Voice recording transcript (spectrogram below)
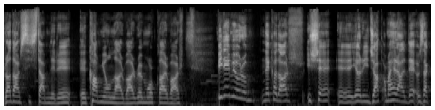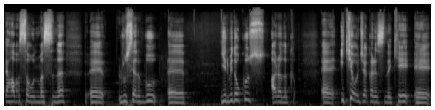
radar sistemleri e, kamyonlar var remorklar var. Bilemiyorum ne kadar işe e, yarayacak ama herhalde özellikle hava savunmasını e, Rusya'nın bu e, 29 Aralık 2 Ocak arasındaki e,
